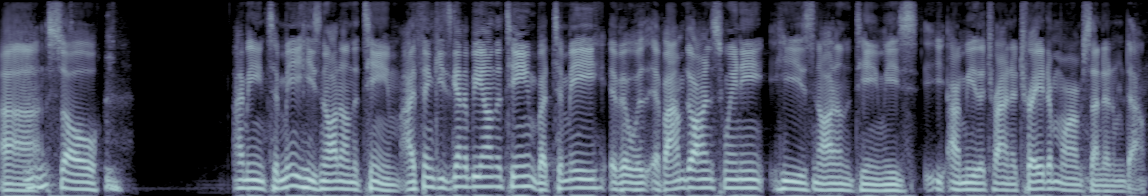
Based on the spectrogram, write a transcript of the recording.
Uh, mm-hmm. So I mean, to me, he's not on the team. I think he's going to be on the team, but to me, if it was if I'm Don Sweeney, he's not on the team. He's I'm either trying to trade him or I'm sending him down.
